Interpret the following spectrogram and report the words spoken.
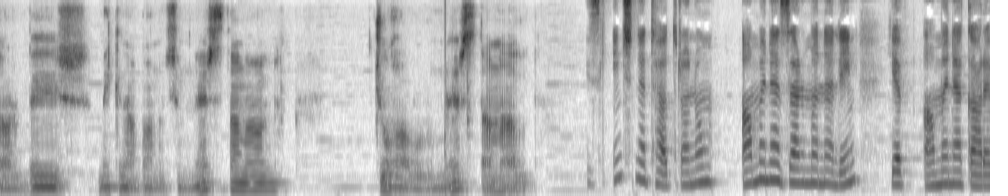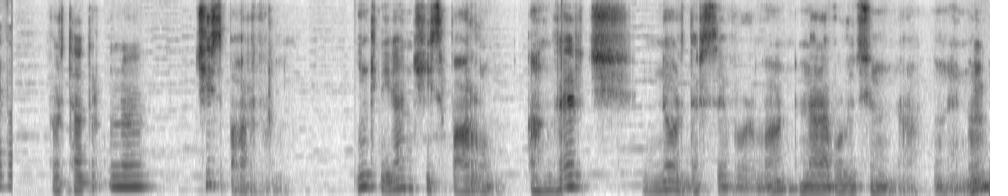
տարբեր մեկնաբանություններ ստանալ, ճյուղավորումներ ստանալ։ Իսկ ի՞նչն է թատրոնում ամենազարմանալին եւ ամենակարևոր։ Որ թատրոնը չի սպառվում։ Ինքն իրան չի սպառում անverջ նոր դրսևորման հնարավորությունն է ունենում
